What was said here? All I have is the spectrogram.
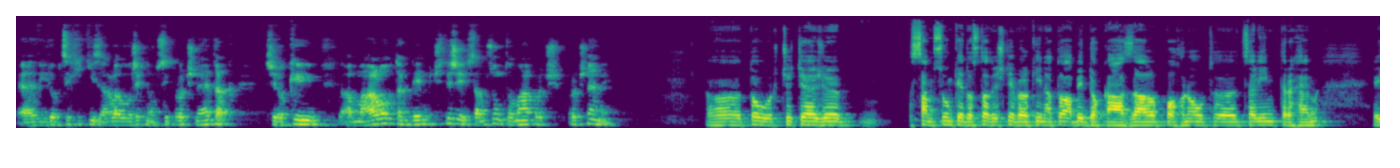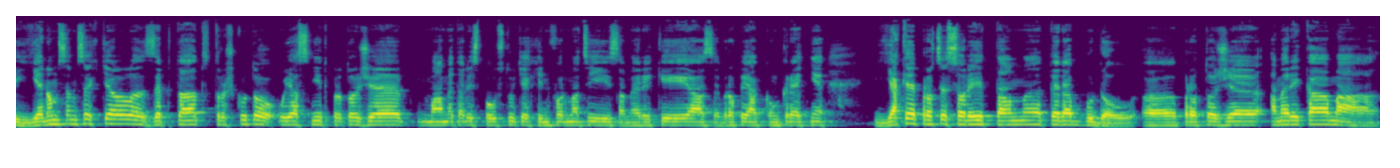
eh, výrobci chytí za hlavu, řeknou si, proč ne, tak tři roky a málo, tak dej mi čtyři. Samsung to má, proč, proč ne my? Eh, to určitě, že Samsung je dostatečně velký na to, aby dokázal pohnout eh, celým trhem. Jenom jsem se chtěl zeptat, trošku to ujasnit, protože máme tady spoustu těch informací z Ameriky a z Evropy a konkrétně Jaké procesory tam teda budou? Eh, protože Amerika má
